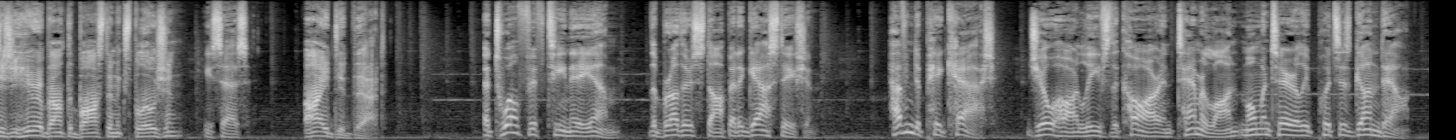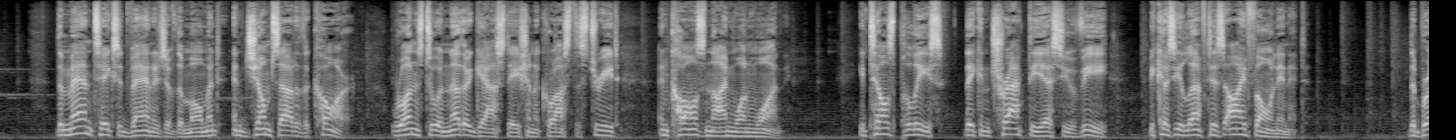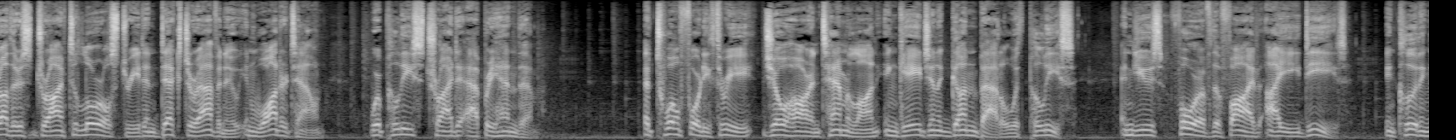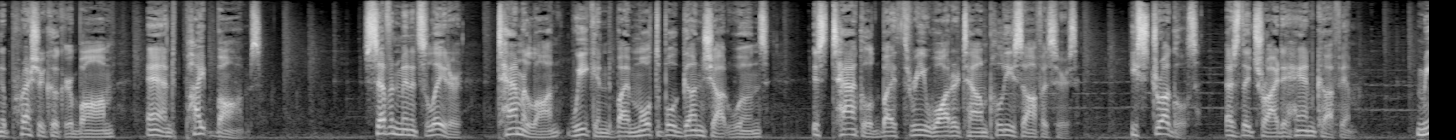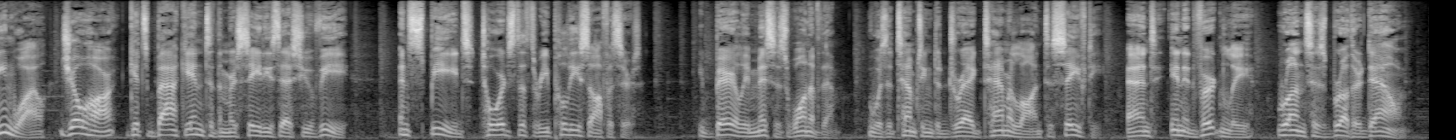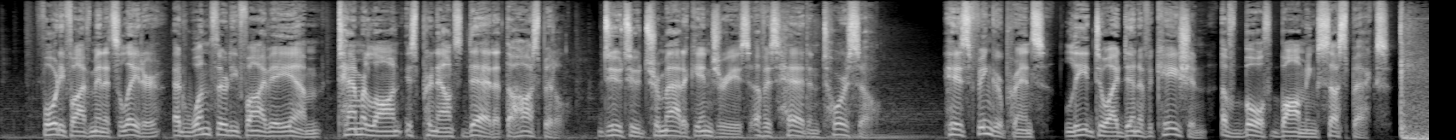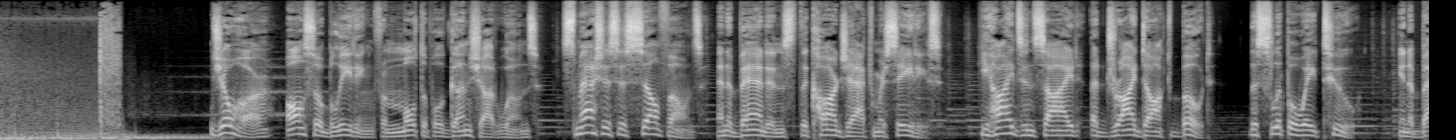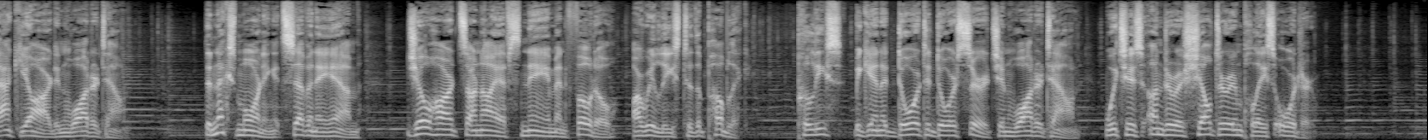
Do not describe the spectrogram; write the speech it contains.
Did you hear about the Boston explosion? He says. I did that. At 12:15 a.m., the brothers stop at a gas station. Having to pay cash, Dzhokhar leaves the car and Tamerlan momentarily puts his gun down. The man takes advantage of the moment and jumps out of the car, runs to another gas station across the street, and calls 911. He tells police they can track the SUV because he left his iPhone in it. The brothers drive to Laurel Street and Dexter Avenue in Watertown, where police try to apprehend them. At 12:43, Dzhokhar and Tamerlan engage in a gun battle with police and use four of the five IEDs, including a pressure cooker bomb and pipe bombs. Seven minutes later, Tamerlan, weakened by multiple gunshot wounds, is tackled by three Watertown police officers. He struggles as they try to handcuff him. Meanwhile, Dzhokhar gets back into the Mercedes SUV and speeds towards the three police officers. He barely misses one of them, who was attempting to drag Tamerlan to safety, and inadvertently runs his brother down. 45 minutes later, at 1:35 a.m., Tamerlan is pronounced dead at the hospital due to traumatic injuries of his head and torso. His fingerprints lead to identification of both bombing suspects. Dzhokhar, also bleeding from multiple gunshot wounds, smashes his cell phones and abandons the carjacked Mercedes. He hides inside a dry docked boat, the Slipaway 2, in a backyard in Watertown. The next morning at 7 a.m., Dzhokhar Tsarnaev's name and photo are released to the public. Police begin a door to door search in Watertown, which is under a shelter in place order.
